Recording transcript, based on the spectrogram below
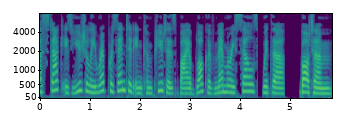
a stack is usually represented in computers by a block of memory cells, with the «bottom»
